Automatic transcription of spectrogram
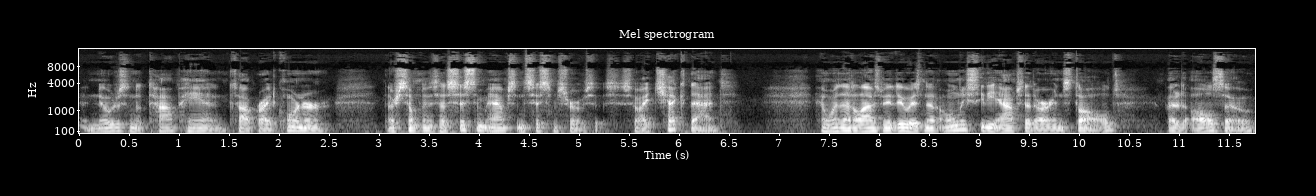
notice in the top hand, top right corner, there's something that says System Apps and System Services. So I check that. And what that allows me to do is not only see the apps that are installed, but it also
